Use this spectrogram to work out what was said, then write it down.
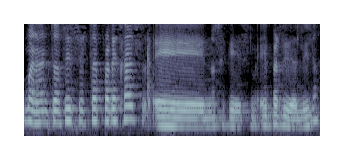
Bueno, entonces estas parejas, eh, no sé qué es, he perdido el hilo.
